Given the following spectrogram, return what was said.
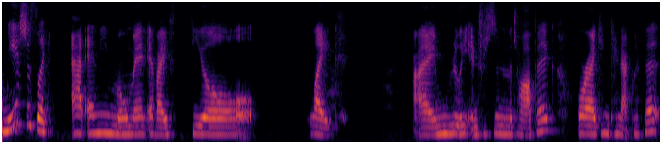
me, it's just like at any moment, if I feel like I'm really interested in the topic or I can connect with it,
